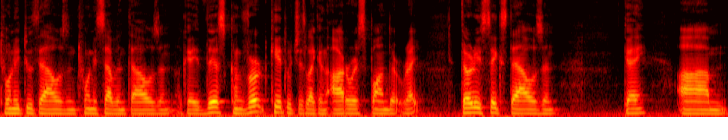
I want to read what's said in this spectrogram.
22,000, 27,000. Okay. This ConvertKit, which is like an autoresponder, right? 36,000. Okay. Um,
